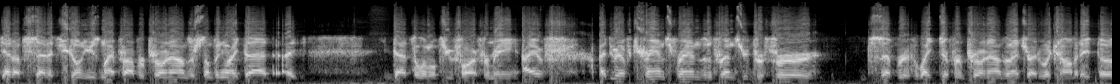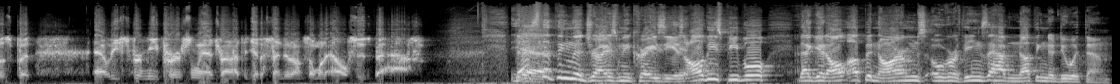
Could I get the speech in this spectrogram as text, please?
get upset if you don't use my proper pronouns or something like that. I, that's a little too far for me. I have I do have trans friends and friends who prefer separate like different pronouns and I try to accommodate those, but at least for me personally I try not to get offended on someone else's behalf. That's Yeah. the thing that drives me crazy is all these people that get all up in arms over things that have nothing to do with them.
